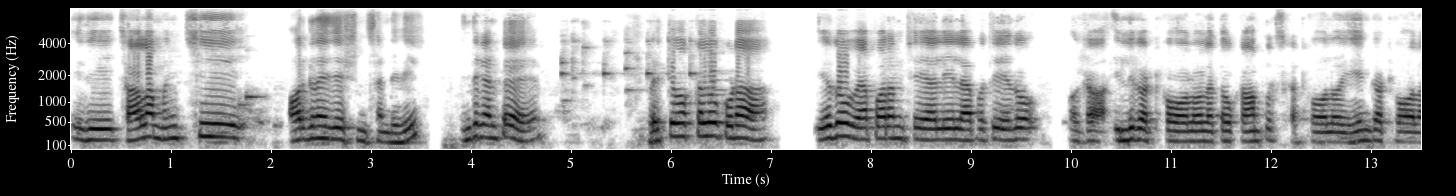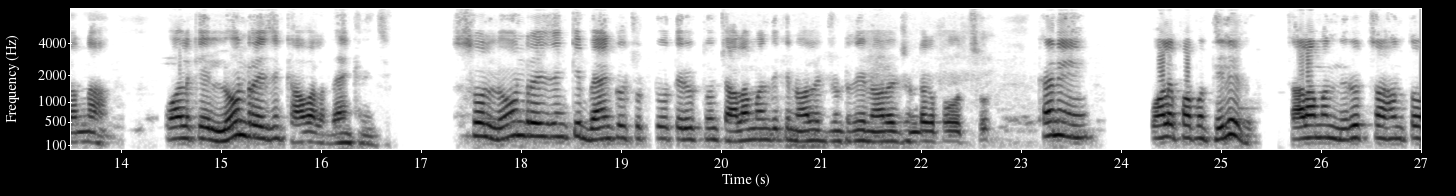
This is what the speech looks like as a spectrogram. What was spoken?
ఇది చాలా మంచి ఆర్గనైజేషన్స్ అండి ఇవి. ఎందుకంటే ప్రతి ఒక్కరు కూడా ఏదో వ్యాపారం చేయాలి లేకపోతే ఏదో ఒక ఇల్లు కట్టుకోవాలో లేకపోతే ఒక కాంప్లెక్స్ కట్టుకోవాలో ఏం కట్టుకోవాలన్నా వాళ్ళకి లోన్ రైజింగ్ కావాలి బ్యాంక్ నుంచి. సో లోన్ రైజింగ్కి బ్యాంకుల చుట్టూ తిరుగుతూ చాలా మందికి నాలెడ్జ్ ఉంటుంది నాలెడ్జ్ ఉండకపోవచ్చు. కానీ వాళ్ళకి పాపం తెలియదు చాలామంది నిరుత్సాహంతో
